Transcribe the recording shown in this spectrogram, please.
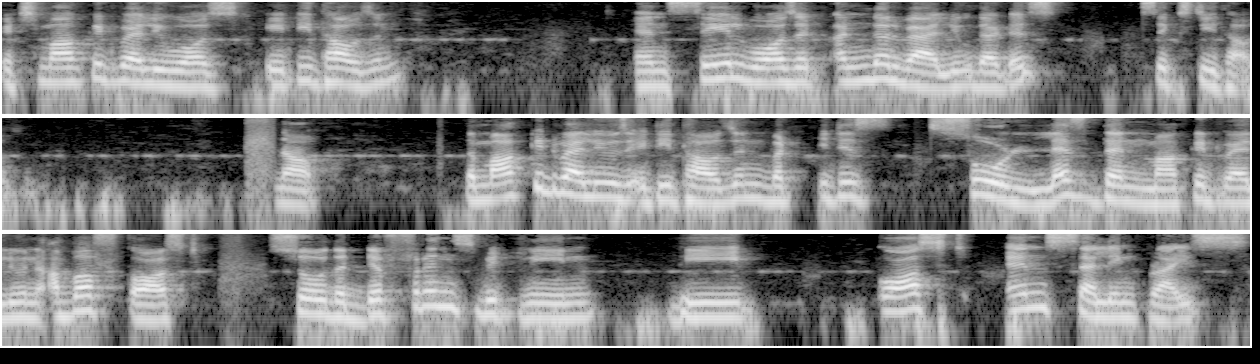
its market value was 80,000 and sale was at undervalue that is 60,000 now the market value is 80,000 but it is sold less than market value and above cost. So the difference between the cost and selling price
